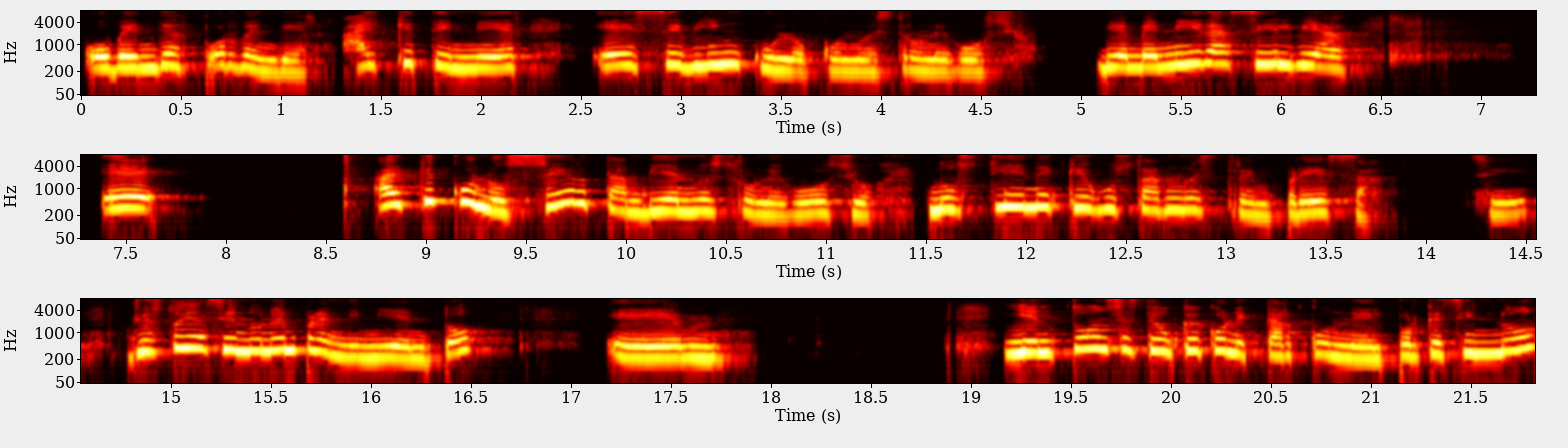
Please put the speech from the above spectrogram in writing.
o vender por vender. Hay que tener ese vínculo con nuestro negocio. Bienvenida Silvia. Eh, hay que conocer también nuestro negocio, nos tiene que gustar nuestra empresa. ¿sí? Yo estoy haciendo un emprendimiento em, y entonces tengo que conectar con él, porque si no,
